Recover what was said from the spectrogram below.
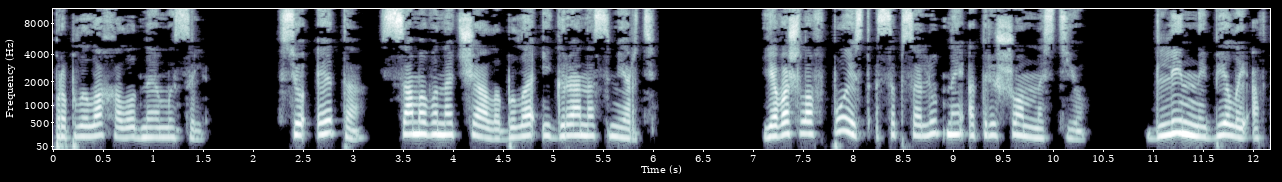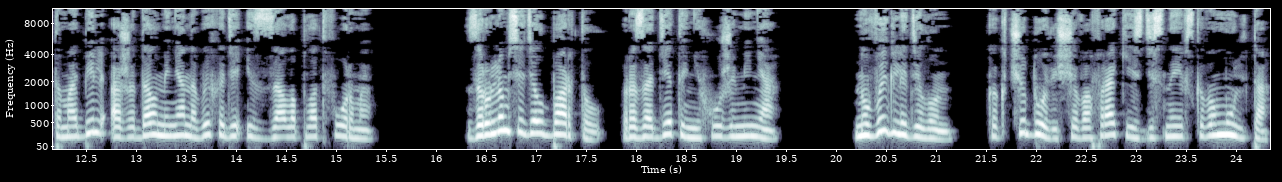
проплыла холодная мысль. Все это с самого начала была игра на смерть. Я вошла в поезд с абсолютной отрешенностью. Длинный белый автомобиль ожидал меня на выходе из зала платформы. За рулем сидел Бартл, разодетый не хуже меня. Но выглядел он, как чудовище во фраке из диснеевского мульта.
